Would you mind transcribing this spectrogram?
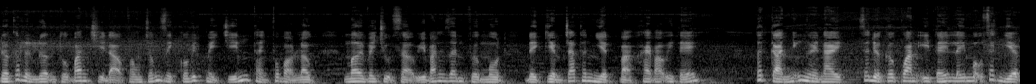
được các lực lượng thuộc ban chỉ đạo phòng chống dịch COVID-19 thành phố Bảo Lộc mời về trụ sở Ủy ban nhân dân phường 1 để kiểm tra thân nhiệt và khai báo y tế. Tất cả những người này sẽ được cơ quan y tế lấy mẫu xét nghiệm.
